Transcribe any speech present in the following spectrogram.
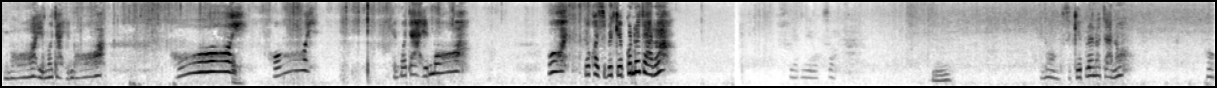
เห็นบ่เห็นบ่จ่าเห็นบ่โอ้ยโอ้ยเห็นบ่จ้าเห็นบ่โอ้ยเดี๋ยวข่อยสิไปเก็บก่อนด้วยจ้าเด้อเนวซะ น้องสิเก็บเลยนะจ้าเนาะ โอ้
